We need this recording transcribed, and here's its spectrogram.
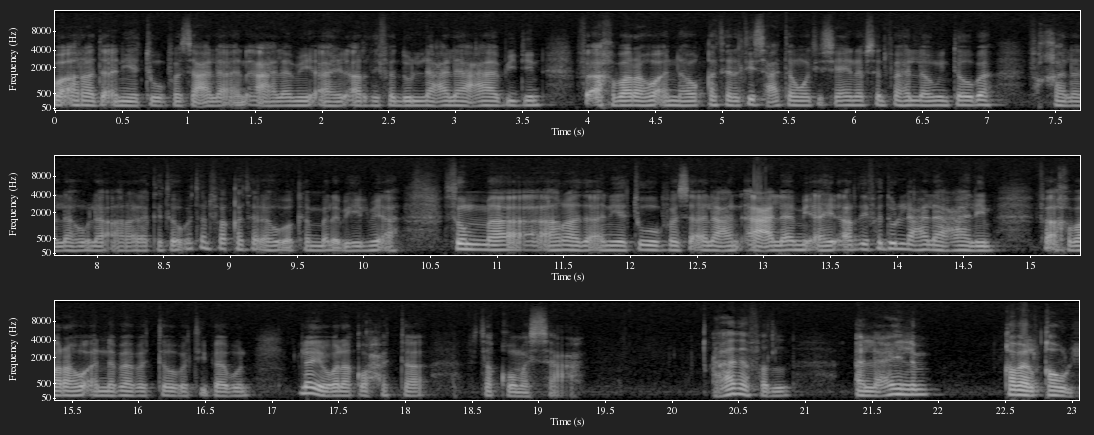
وأراد أن يتوب فسأل عن أعلم أهل الأرض فدل على عابد فأخبره أنه قتل تسعة وتسعين نفسا فهل له من توبة؟ فقال له لا أرى لك توبة فقتله وكمل به المئة. ثم أراد أن يتوب فسأل عن أعلام أهل الأرض فدل على عالم فأخبره أن باب التوبة باب لا يغلق حتى تقوم الساعة. هذا فضل العلم قبل القول.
